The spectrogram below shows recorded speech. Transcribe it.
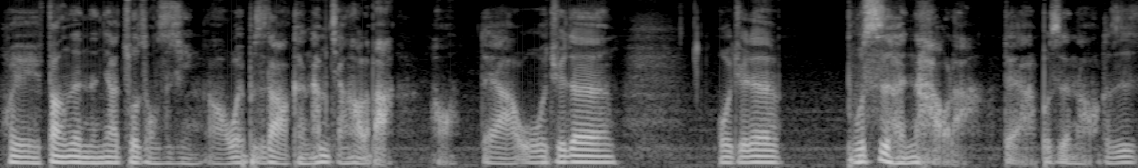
会放任人家做这种事情啊？我也不知道，可能他们讲好了吧？好，对啊，我觉得我觉得不是很好啦，对啊，不是很好，可是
